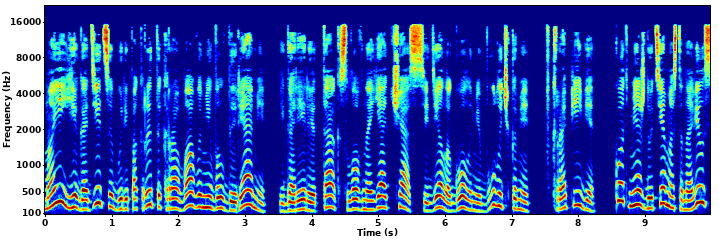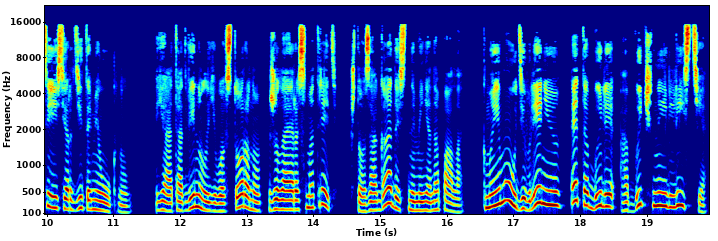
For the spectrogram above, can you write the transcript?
Мои ягодицы были покрыты кровавыми волдырями и горели так, словно я час сидела голыми булочками в крапиве. Кот между тем остановился и сердито мяукнул. Я отодвинула его в сторону, желая рассмотреть, что за гадость на меня напала. К моему удивлению, это были обычные листья,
